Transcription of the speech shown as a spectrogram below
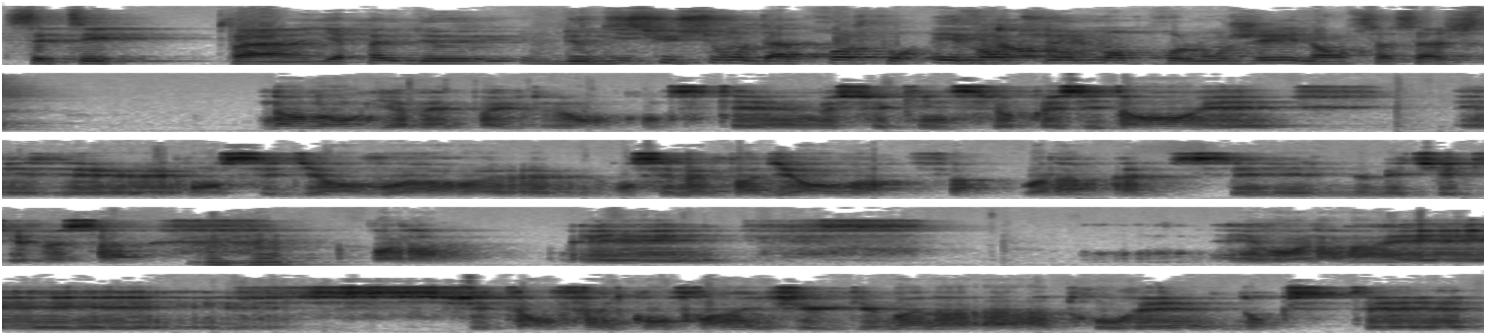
c'était, enfin, il n'y a pas eu de, de discussion, d'approche pour éventuellement prolonger. Non, ça, ça. Non, non, il n'y a même pas eu de rencontre. C'était Monsieur Kins, le président, et, et euh, on s'est dit au revoir. euh, on s'est même pas dit au revoir. Enfin, voilà, c'est le métier qui veut ça. Mhm. Voilà. Et, et voilà. Et fin de contrat et j'ai eu du mal à, trouver. Donc c'était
